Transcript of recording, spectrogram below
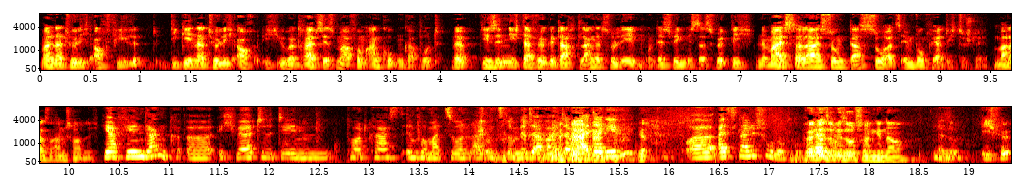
weil natürlich auch viele, die gehen natürlich auch, ich übertreibe es jetzt mal vom Angucken kaputt. Ne? Die sind nicht dafür gedacht, lange zu leben. Und deswegen ist das wirklich eine Meisterleistung, das so als Impfung fertigzustellen. War das anschaulich? Ja, vielen Dank. Äh, ich werde den Podcast Informationen an unsere Mitarbeiter weitergeben. Ja. Äh, als kleine Schulung. Hören ja sowieso schon, genau. Also ich für,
